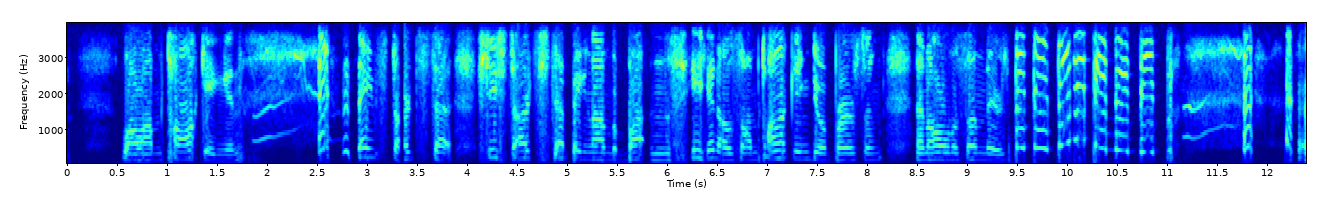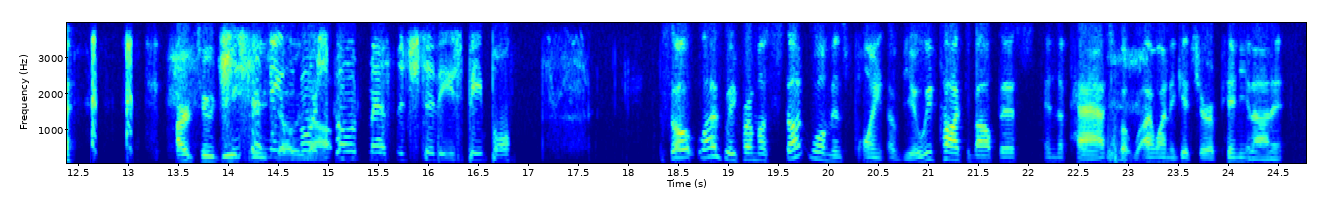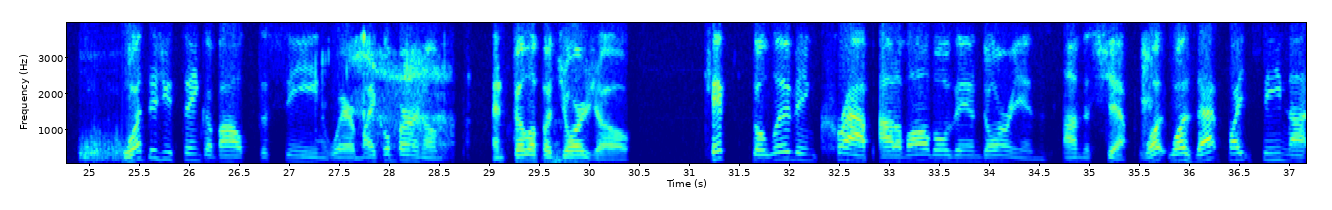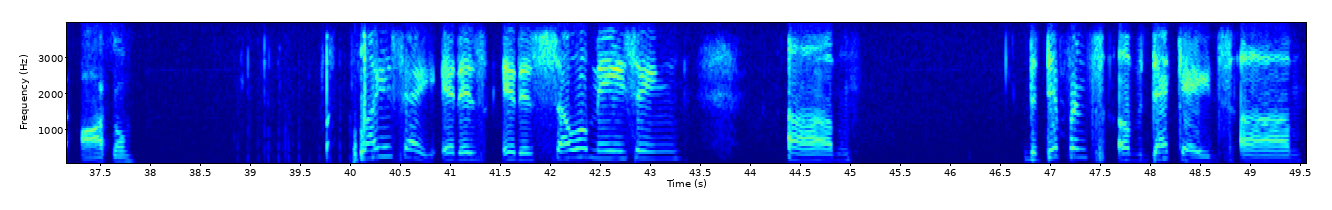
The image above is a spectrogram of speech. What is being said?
while I'm talking and they start ste- she starts stepping on the buttons, you know, so I'm talking to a person and all of a sudden there's beep beep beep beep beep beep beep. R2D2 She's sending a Morse code message to these people. So, Leslie, from a stunt woman's point of view, we've talked about this in the past, but I want to get your opinion on it. What did you think about the scene where Michael Burnham and Philippa Georgiou kicked the living crap out of all those Andorians on the ship. What was that fight scene not awesome? Like I say, it is it is so amazing um the difference of decades um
